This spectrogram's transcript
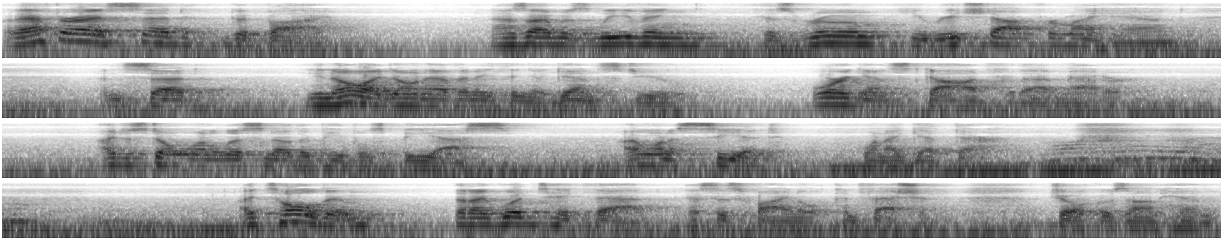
But after I said goodbye, as I was leaving his room, he reached out for my hand and said, You know, I don't have anything against you, or against God for that matter. I just don't want to listen to other people's BS. I want to see it when I get there. I told him that I would take that as his final confession. Joke was on him.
